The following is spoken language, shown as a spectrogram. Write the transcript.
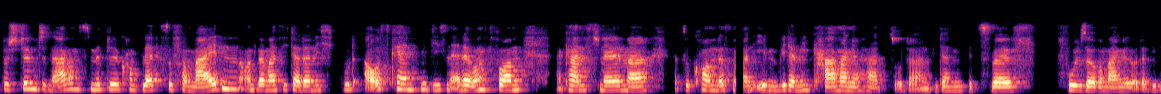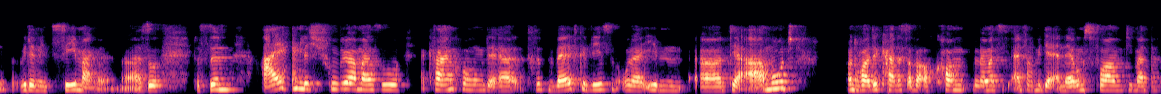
bestimmte Nahrungsmittel komplett zu vermeiden und wenn man sich da dann nicht gut auskennt mit diesen Ernährungsformen, dann kann es schnell mal dazu kommen, dass man eben Vitamin K-Mangel hat oder ein Vitamin B12 Folsäuremangel oder Vitamin C-Mangel. Ne? Also das sind eigentlich früher mal so Erkrankungen der dritten Welt gewesen oder eben äh, der Armut. Und heute kann es aber auch kommen, wenn man sich einfach mit der Ernährungsform, die man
